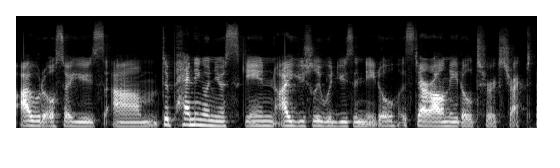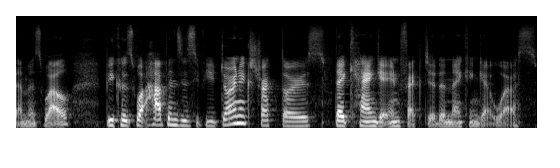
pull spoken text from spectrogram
I would also use, um, depending on your skin, I usually would use a needle, a sterile needle to extract them as well. Because what happens is if you don't extract those, they can get infected and they can get worse.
